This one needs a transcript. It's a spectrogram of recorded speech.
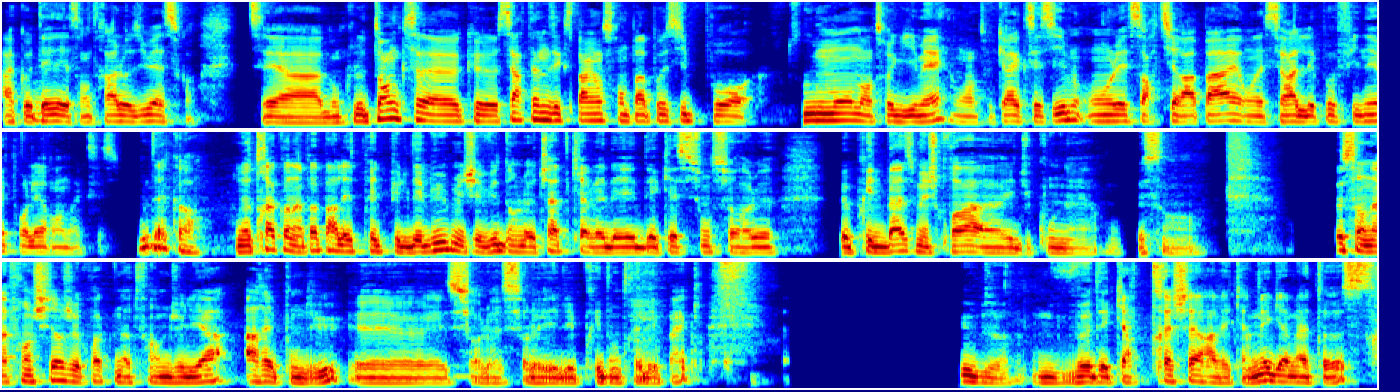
à côté des centrales aux US. Quoi. C'est euh, donc le temps que, ça- que certaines expériences seront pas possibles pour tout le monde entre guillemets, ou en tout cas accessibles, on les sortira pas et on essaiera de les peaufiner pour les rendre accessibles. D'accord. Il notera qu'on n'a pas parlé de prix depuis le début, mais j'ai vu dans le chat qu'il y avait des, des questions sur le, le prix de base, mais je crois, euh, et du coup, on, on peut s'en peut s'en affranchir. Je crois que notre femme Julia a répondu euh, sur le sur le- les prix d'entrée des packs. Cube veut des cartes très chères avec un méga matos,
